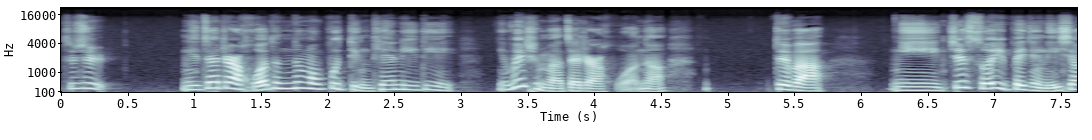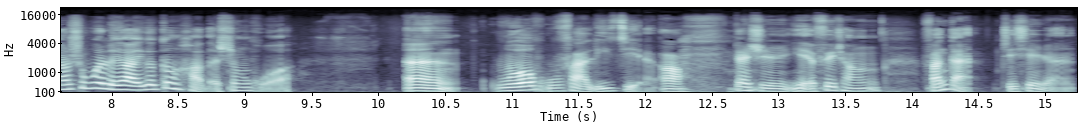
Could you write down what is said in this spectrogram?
就是你在这儿活得那么不顶天立地，你为什么要在这儿活呢？对吧？你之所以背井离乡，是为了要一个更好的生活。嗯，我无法理解啊，但是也非常反感这些人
